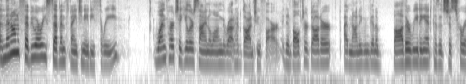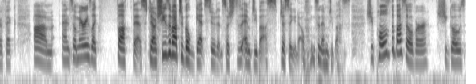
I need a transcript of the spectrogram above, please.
And then on February 7th, 1983, one particular sign along the route had gone too far. It involved her daughter. I'm not even going to bother reading it because it's just horrific. Um, and so Mary's like, fuck this. Now she's about to go get students. So she's an empty bus, just so you know. It's an empty bus. She pulls the bus over. She goes,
